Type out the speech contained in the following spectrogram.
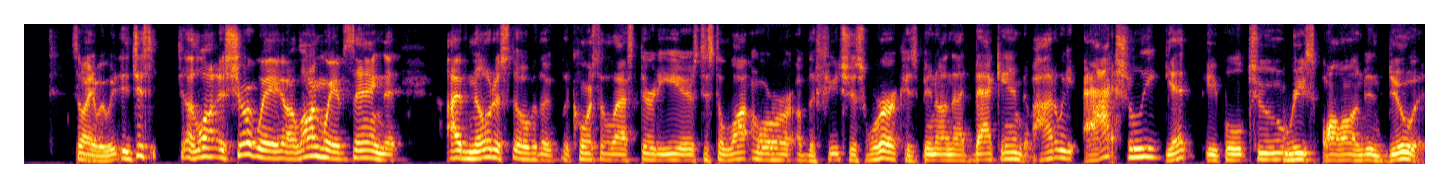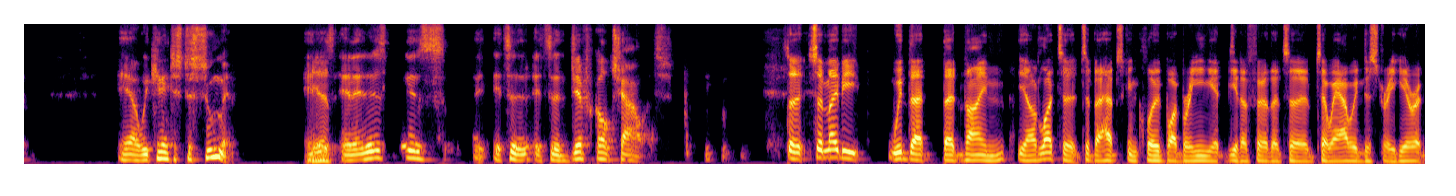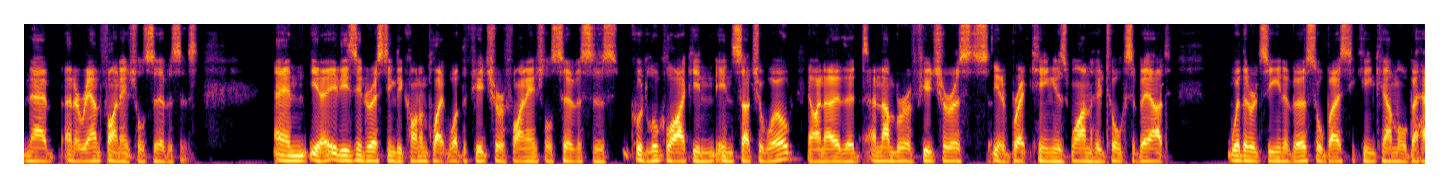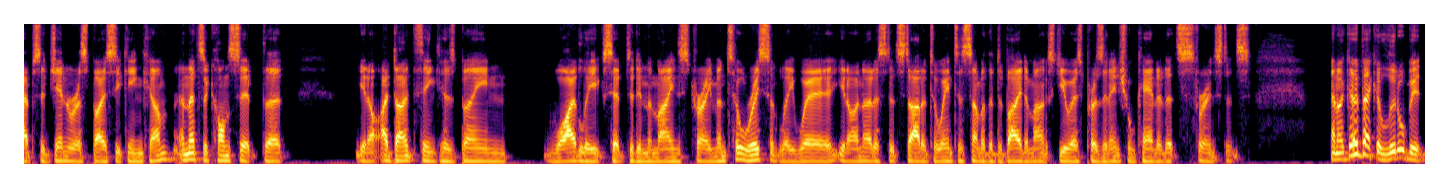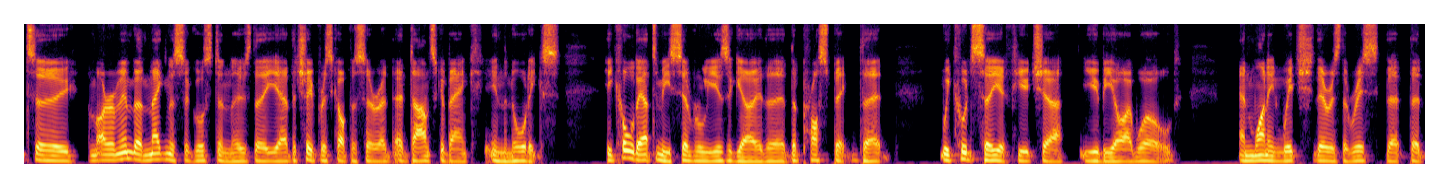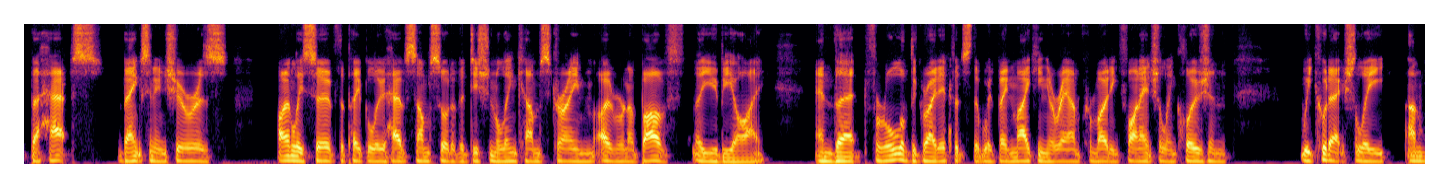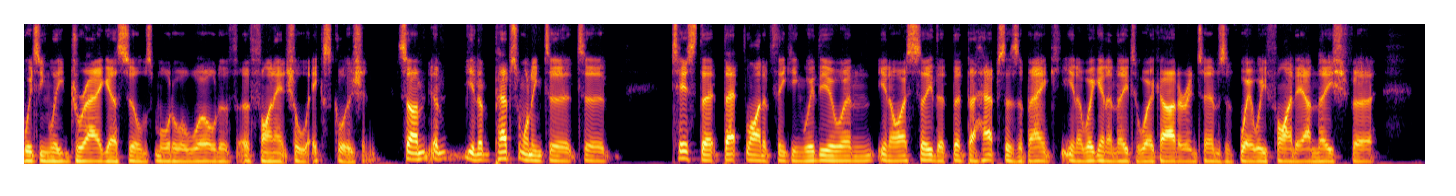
So anyway, it just a long, a short way, a long way of saying that I've noticed over the, the course of the last 30 years, just a lot more of the futures work has been on that back end of how do we actually get people to respond and do it. Yeah, we can't just assume it. It yeah. is, and it is is it's a it's a difficult challenge. So so maybe with that that vein, yeah, I'd like to, to perhaps conclude by bringing it you know further to to our industry here at NAB and around financial services. And you know, it is interesting to contemplate what the future of financial services could look like in in such a world. I know that a number of futurists, you know, Brett King is one who talks about whether it's a universal basic income or perhaps a generous basic income, and that's a concept that you know I don't think has been widely accepted in the mainstream until recently, where you know I noticed it started to enter some of the debate amongst US presidential candidates, for instance. And I go back a little bit to um, I remember Magnus Augustin, who's the uh, the chief risk officer at, at Danske Bank in the Nordics. He called out to me several years ago the the prospect that we could see a future UBI world and one in which there is the risk that that perhaps banks and insurers only serve the people who have some sort of additional income stream over and above a UBI, and that for all of the great efforts that we've been making around promoting financial inclusion, we could actually unwittingly drag ourselves more to a world of, of financial exclusion. So I'm, I'm, you know, perhaps wanting to to test that that line of thinking with you, and you know, I see that that perhaps as a bank, you know, we're going to need to work harder in terms of where we find our niche for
